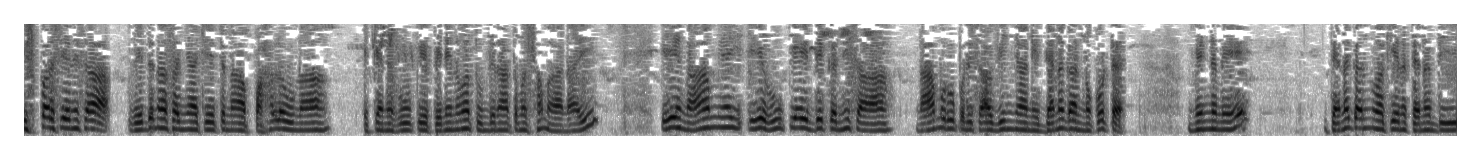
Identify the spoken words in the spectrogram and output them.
ස්පර්ශය නිසා වේදනා සංඥා චේතනා පහළ වුණා. ඒ කියන්නේ රූපය පෙනෙනවා තුන් දෙනාටම සමානයි. ඒ නාමයයි ඒ රූපයයි දෙක නිසා නාම රූප නිසා විඥානේ දැනගන්නකොට මෙන්න මේ දැනගන්නවා කියන තැනදී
